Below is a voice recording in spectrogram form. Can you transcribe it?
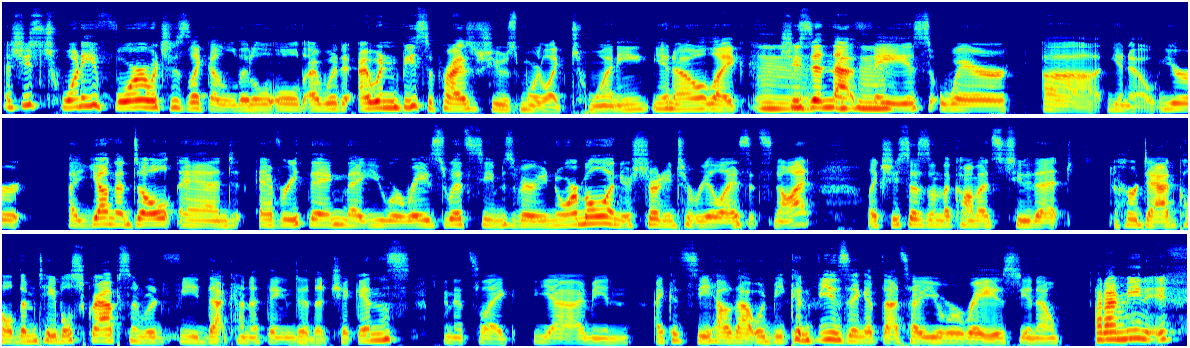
And she's 24, which is like a little old. I would I wouldn't be surprised if she was more like 20, you know? Like Mm, she's in that mhm. phase where uh, you know, you're a young adult and everything that you were raised with seems very normal and you're starting to realize it's not. Like she says in the comments too that her dad called them table scraps and would feed that kind of thing to the chickens. And it's like, yeah, I mean, I could see how that would be confusing if that's how you were raised, you know? And I mean if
